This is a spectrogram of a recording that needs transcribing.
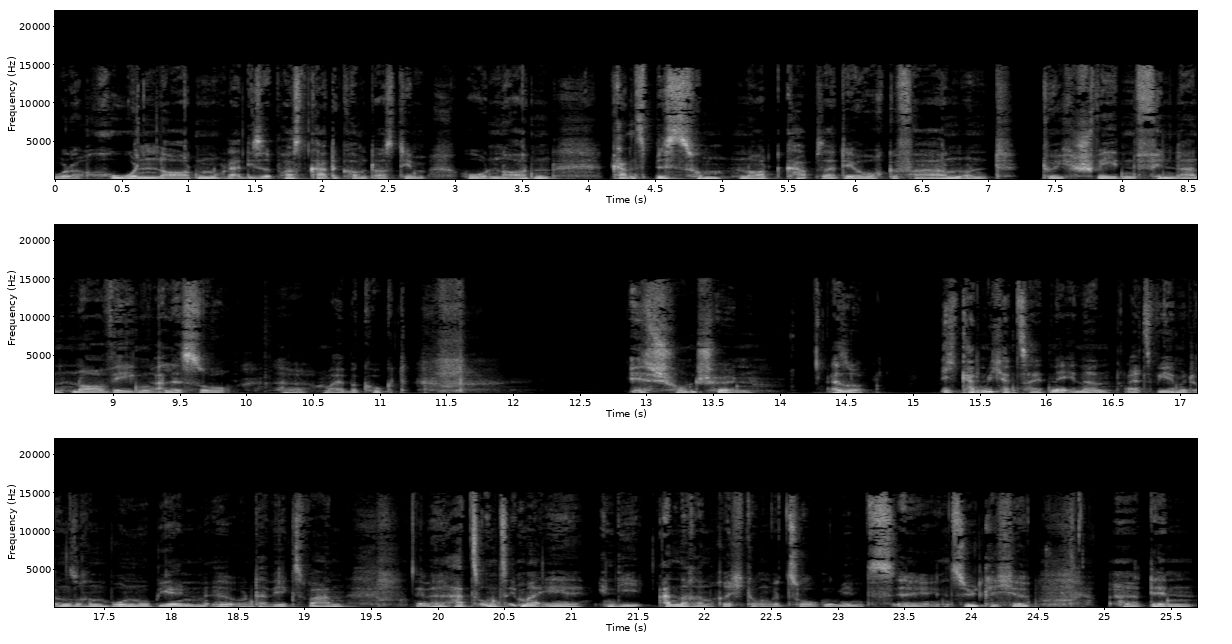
oder hohen Norden oder diese Postkarte kommt aus dem hohen Norden. Ganz bis zum Nordkap seid ihr hochgefahren und durch Schweden, Finnland, Norwegen alles so äh, mal beguckt. Ist schon schön. Also ich kann mich an Zeiten erinnern, als wir mit unseren Wohnmobilen äh, unterwegs waren, äh, hat es uns immer eher in die anderen Richtungen gezogen, ins, äh, ins südliche. Äh, denn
